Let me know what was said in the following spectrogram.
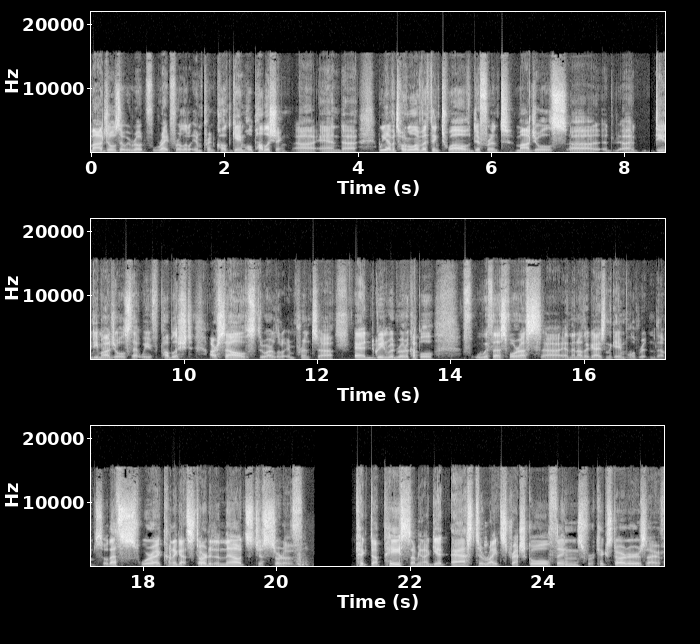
modules that we wrote write for a little imprint called Gamehole Publishing and we have a total of I think 12 different modules D&D modules that we've published ourselves through our little imprint. Uh, Ed Greenwood wrote a couple with us for us, uh, and then other guys in the game have written them. So that's where I kind of got started, and now it's just sort of picked up pace. I mean, I get asked to write stretch goal things for Kickstarters. I've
